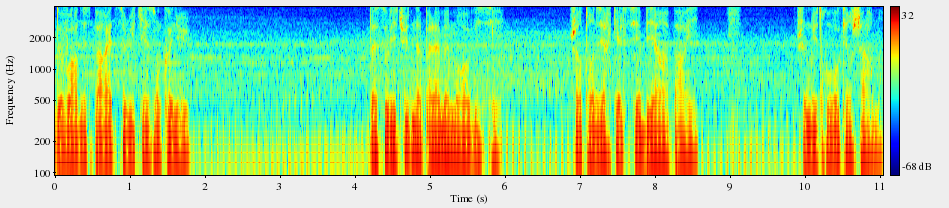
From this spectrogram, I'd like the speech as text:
De voir disparaître celui qu'ils ont connu. La solitude n'a pas la même robe ici. J'entends dire qu'elle sied bien à Paris. Je ne lui trouve aucun charme.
